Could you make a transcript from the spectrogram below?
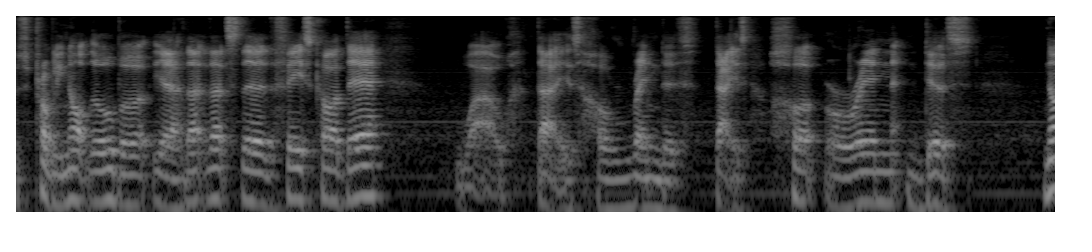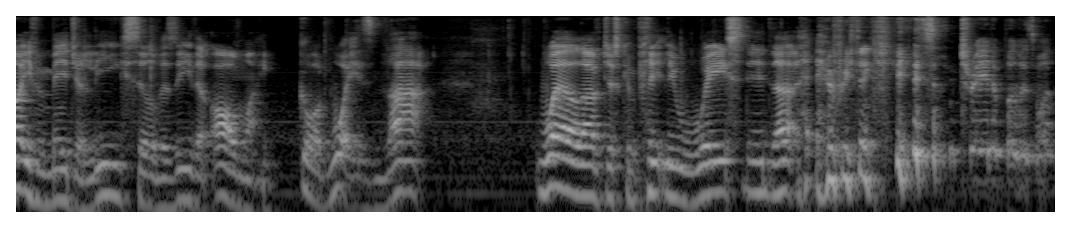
it's probably not though, but yeah, that that's the, the face card there. Wow, that is horrendous. That is horrendous. Not even Major League Silvers either. Oh my god, what is that? Well, I've just completely wasted that. Everything is untradeable as well.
